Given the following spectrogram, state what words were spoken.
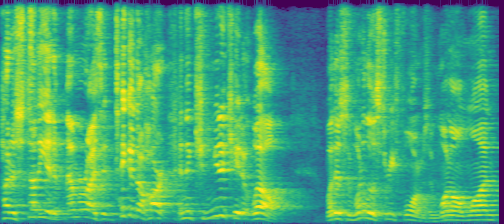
how to study it and memorize it and take it to heart and then communicate it well. Whether it's in one of those three forms, in one on one,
